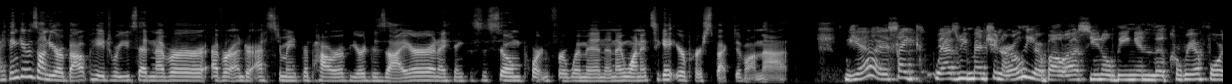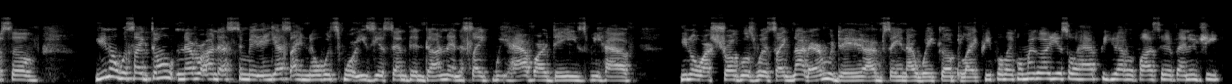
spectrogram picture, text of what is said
I think it was on your about page where you said never ever underestimate the power of your desire. And I think this is so important for women. And I wanted to get your perspective on that. Yeah, it's like as we mentioned earlier about us, you know, being in the career force of, you know, it's like don't never underestimate. And yes, I know it's more easier said than done. And it's like we have our days, we have, you know, our struggles where it's like not every day I'm saying I wake up like people like, oh my God, you're so happy, you have a positive energy.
